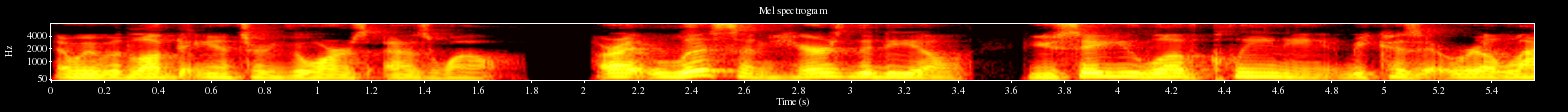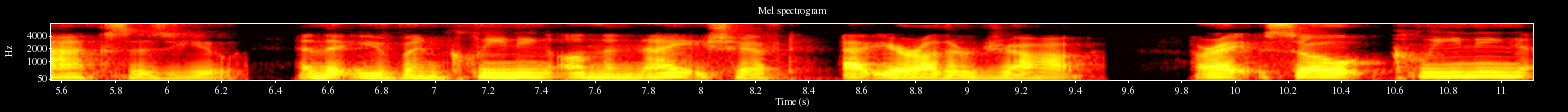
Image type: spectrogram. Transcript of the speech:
and we would love to answer yours as well. All right, listen, here's the deal. You say you love cleaning because it relaxes you and that you've been cleaning on the night shift at your other job. All right, so cleaning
